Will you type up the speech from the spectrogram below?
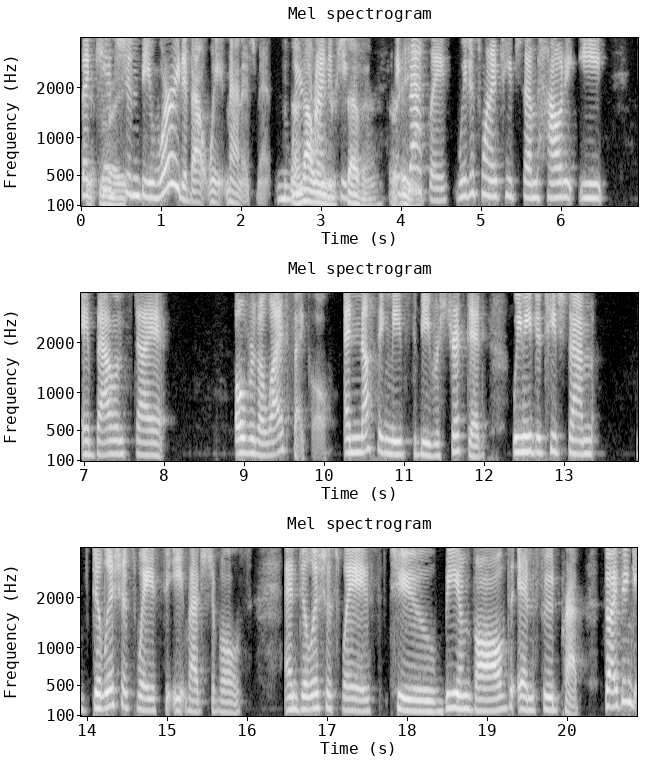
But kids right. shouldn't be worried about weight management. We're not trying to teach seven exactly eight. we just want to teach them how to eat a balanced diet over the life cycle and nothing needs to be restricted. We need to teach them delicious ways to eat vegetables and delicious ways to be involved in food prep. So I think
